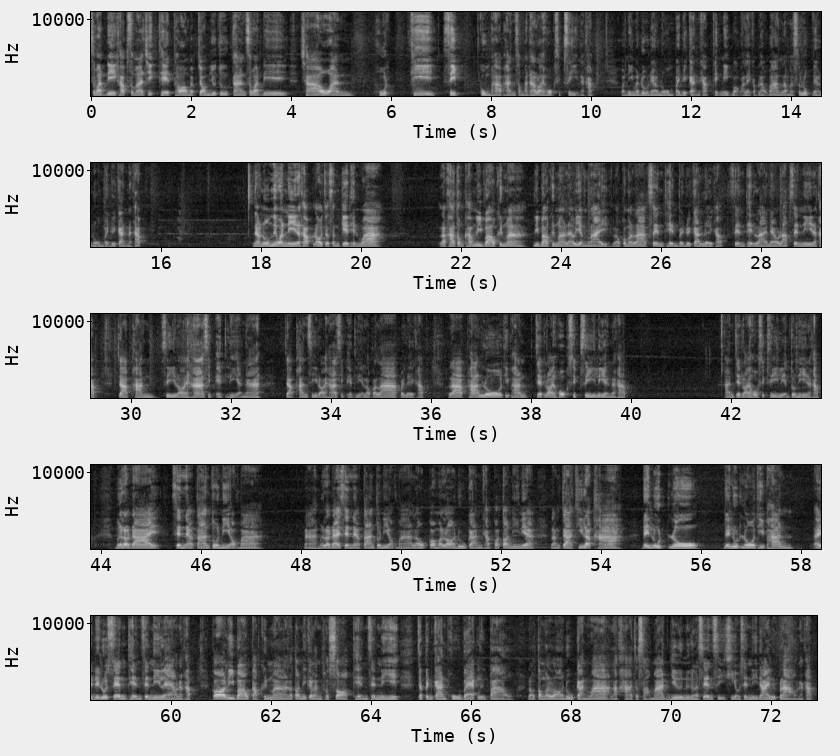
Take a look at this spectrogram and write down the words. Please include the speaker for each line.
Speaker 1: สวัสดีครับสมาชิกเทรดทองแบบจอมยุทธทุกท่าน สวัสดี เช้าวันพุธที่ 10 กุมภาพันธ์ 2564 นะครับ วันนี้มาดูแนวโน้มไปด้วยกันครับ เทคนิคบอกอะไรกับเราบ้าง เรามาสรุปแนวโน้มไปด้วยกันนะครับ แนวโน้มในวันนี้นะครับ เราจะสังเกตเห็นว่า ราคาทองคำรีบาวขึ้นมา รีบาวขึ้นมาแล้วอย่างไร เราก็มาลากเส้นเทรนไปด้วยกันเลยครับ เส้นเทรนไลน์แนวรับเส้นนี้นะครับ จากพันสี่ร้อยห้าสิบเอ็ดเหรียญนะ จากพันสี่ร้อยห้าสิบเอ็ดเหรียญเราก็ลากไปเลยครับ ลากผ่านโลที่พันเจ็ดร้อยหกสิบสี่เหรียญนะครับพันเจ็ดร้อยหกสิบสี่เหรียญตัวนี้นะครับ เมื่อเราได้เส้นแนวต้านตัวนี้ออกมานะเมื่อเราได้เส้นแนวต้านตัวนี้ออกมา เราก็มารอดูกันครับ เพราะตอนนี้เนี่ยหลังจากที่ราคาได้หลุดโล ได้หลุดโลที่พัน ได้หลุดเส้นเทนเส้นนี้แล้วนะครับ ก็รีบาวกลับขึ้นมา แล้วตอนนี้กำลังทดสอบเทนเส้นนี้ จะเป็นการ pull back หรือเปล่า เราต้องมารอดูกันว่าราคาจะสามารถยืนเหนือเส้นสีเขียวเส้นนี้ได้หรือเปล่านะครับ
